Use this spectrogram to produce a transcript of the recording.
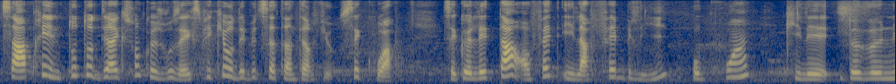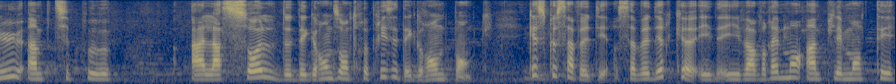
Ça a pris une toute autre direction que je vous ai expliqué au début de cette interview. C'est quoi? C'est que l'État en fait il affaibli au point qu'il est devenu un petit peu à la solde des grandes entreprises et des grandes banques. Qu'est-ce que ça veut dire? Ça veut dire qu'il va vraiment implémenter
